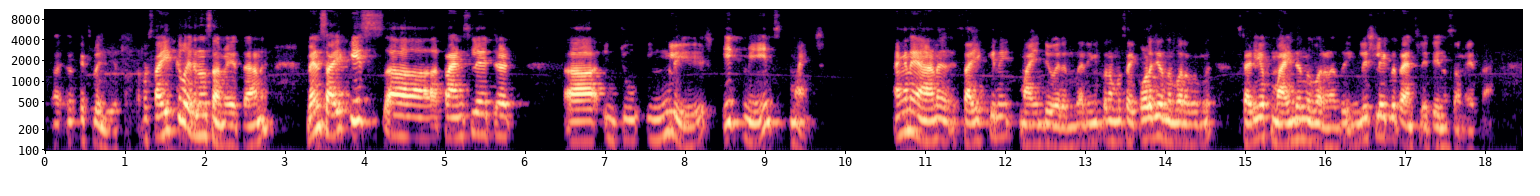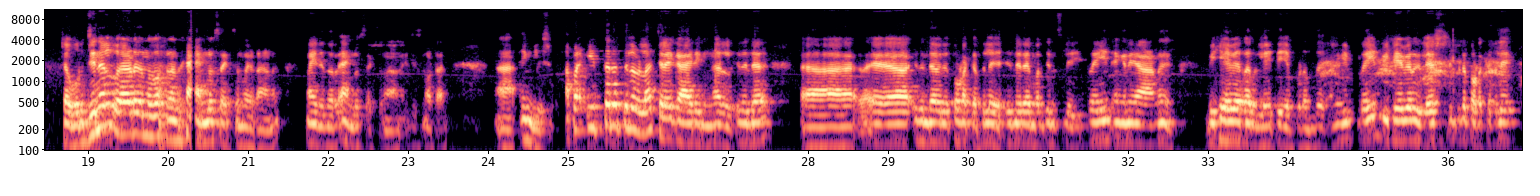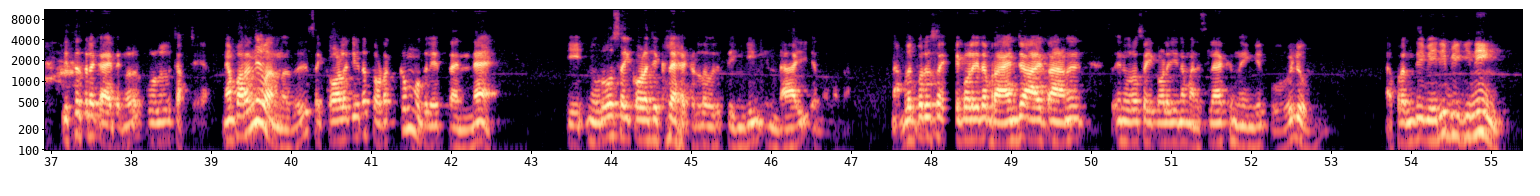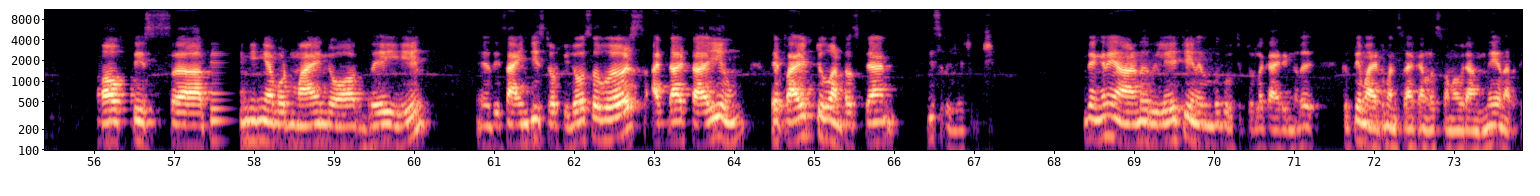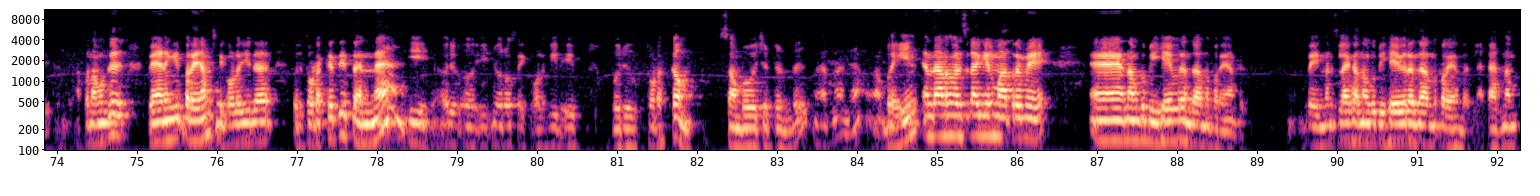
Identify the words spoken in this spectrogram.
എക്സ്പ്ലെയിൻ ചെയ്യപ്പെടും അപ്പൊ സൈക്ക് വരുന്ന സമയത്താണ് when psyche is translated into English it means mind അങ്ങനെയാണ് സൈക്കിന് മൈൻഡ് വരുന്നത്. അല്ലെങ്കിൽ ഇപ്പൊ നമ്മൾ സൈക്കോളജി എന്ന് പറയുന്നത് സ്റ്റഡി ഓഫ് മൈൻഡ് എന്ന് പറയുന്നത് ഇംഗ്ലീഷിലേക്ക് ട്രാൻസ്ലേറ്റ് ചെയ്യുന്ന സമയത്താണ്. പക്ഷെ ഒറിജിനൽ വേർഡ് എന്ന് പറയുന്നത് ആംഗ്ലോ സാക്സൺ വേർഡാണ് മൈൻഡ് എന്ന് പറയുന്നത് ആംഗ്ലോ സെക്ഷൻ ആണ് it is not an English അപ്പൊ ഇത്തരത്തിലുള്ള ചില കാര്യങ്ങൾ ഇതിന്റെ ഇതിന്റെ ഒരു തുടക്കത്തിൽ ഇതിന്റെ ഒരു എമർജൻസിയിൽ ബ്രെയിൻ എങ്ങനെയാണ് ബിഹേവിയർ റിലേറ്റ് ചെയ്യപ്പെടുന്നത്? അല്ലെങ്കിൽ ബ്രെയിൻ ബിഹേവിയർ റിലേഷൻഷിപ്പിന്റെ തുടക്കത്തിൽ ഇത്തരത്തിലെ കാര്യങ്ങൾ കൂടുതൽ ചർച്ച ചെയ്യാം. ഞാൻ പറഞ്ഞു വന്നത് സൈക്കോളജിയുടെ തുടക്കം മുതലേ തന്നെ ഈ ന്യൂറോ സൈക്കോളജിക്കൽ ആയിട്ടുള്ള ഒരു തിങ്കിങ് ഉണ്ടായി എന്നുള്ളതാണ്. നമ്മളിപ്പോ ഒരു സൈക്കോളജിയുടെ ബ്രാഞ്ച് ആയിട്ടാണ് ന്യൂറോ സൈക്കോളജിനെ മനസ്സിലാക്കുന്നെങ്കിൽ പോലും from the very beginning of this thinking about mind or brain the scientists or philosophers at that time they tried to understand this relationship. ഇതെങ്ങനെയാണ് റിലേറ്റ് ചെയ്യുന്നതിനെ കുറിച്ചിട്ടുള്ള കാര്യങ്ങൾ കൃത്യമായിട്ട് മനസ്സിലാക്കാനുള്ള ശ്രമം അവർ അന്നേ നടത്തിയിട്ടുണ്ട്. അപ്പൊ നമുക്ക് വേണമെങ്കിൽ പറയാം സൈക്കോളജിയുടെ ഒരു തുടക്കത്തിൽ തന്നെ ഈ ഒരു ഈ ന്യൂറോ സൈക്കോളജിയിൽ ഒരു തുടക്കം സംഭവിച്ചിട്ടുണ്ട്. കാരണം ബ്രെയിൻ എന്താണെന്ന് മനസ്സിലാക്കിയാൽ മാത്രമേ നമുക്ക് ബിഹേവിയർ എന്താണെന്ന് പറയാൻ പറ്റൂ. ബ്രെയിൻ മനസ്സിലാക്കാൻ നമുക്ക് ബിഹേവിയർ എന്താണെന്ന് പറയാൻ പറ്റില്ല. കാരണം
